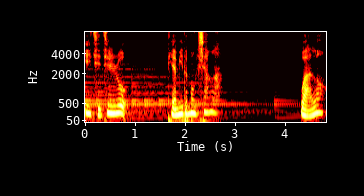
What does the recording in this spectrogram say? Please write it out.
一起进入甜蜜的梦乡了。完喽。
